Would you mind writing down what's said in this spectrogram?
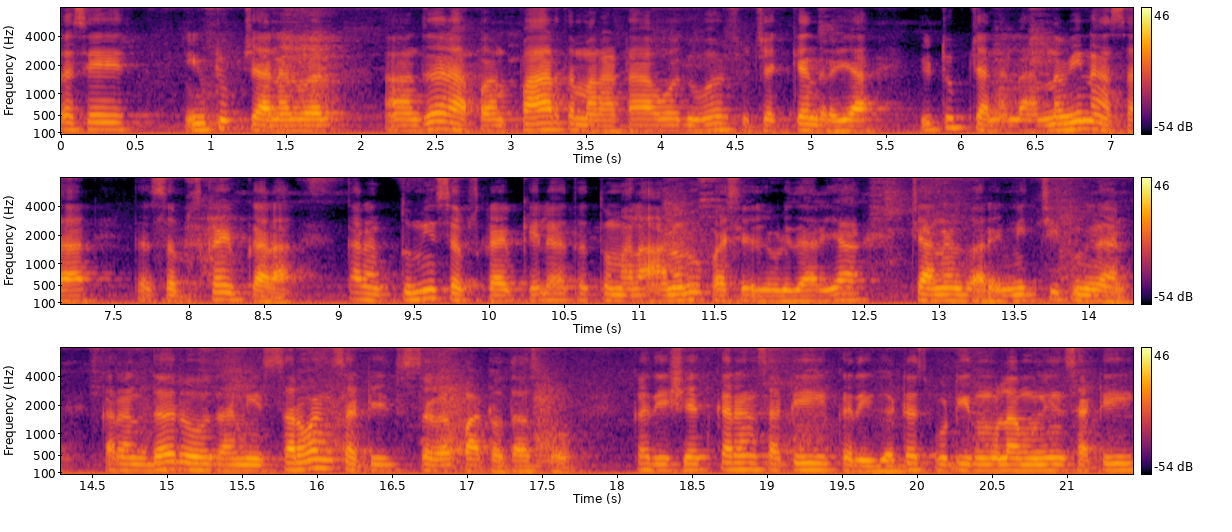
तसेच यूट्यूब चॅनलवर जर आपण पार्थ मराठा व वधूवर सूचक केंद्र या यूट्यूब चॅनलला नवीन असाल तर सबस्क्राईब करा. कारण तुम्ही सबस्क्राईब केलं तर तुम्हाला अनुरूप असे जोडीदार या चॅनलद्वारे निश्चित मिळेल. कारण दररोज आम्ही सर्वांसाठी सगळं पाठवत असतो. कधी शेतकऱ्यांसाठी कधी घटस्फोटीत मुलामुलींसाठी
